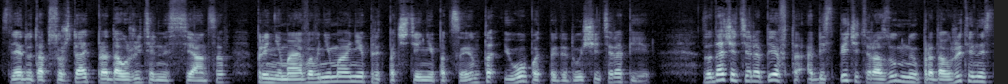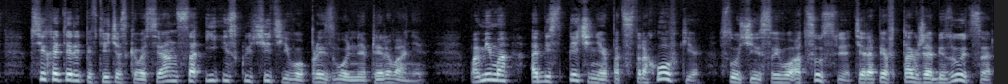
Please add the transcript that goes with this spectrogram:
Следует обсуждать продолжительность сеансов, принимая во внимание предпочтения пациента и опыт предыдущей терапии. Задача терапевта – обеспечить разумную продолжительность психотерапевтического сеанса и исключить его произвольное прерывание. Помимо обеспечения подстраховки, в случае своего отсутствия, терапевт также обязуется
